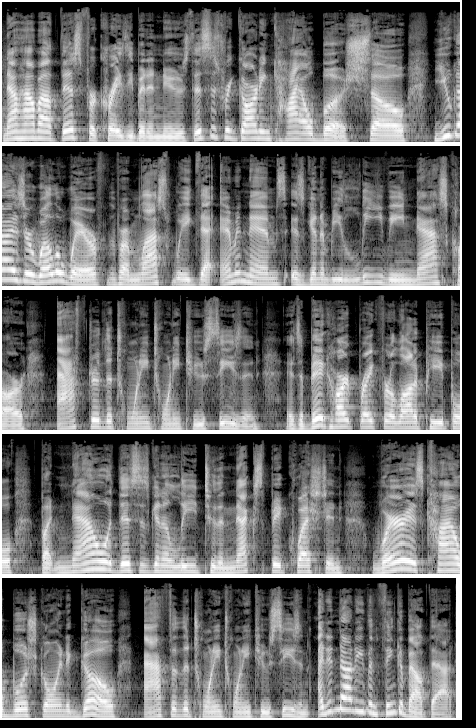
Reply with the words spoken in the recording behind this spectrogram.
Now, how about this for crazy bit of news? This is regarding Kyle Busch. So, you guys are well aware from last week that M&M's is going to be leaving NASCAR after the 2022 season. It's a big heartbreak for a lot of people, but now this is going to lead to the next big question where is Kyle Busch going to go after the 2022 season? I did not even think about that,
